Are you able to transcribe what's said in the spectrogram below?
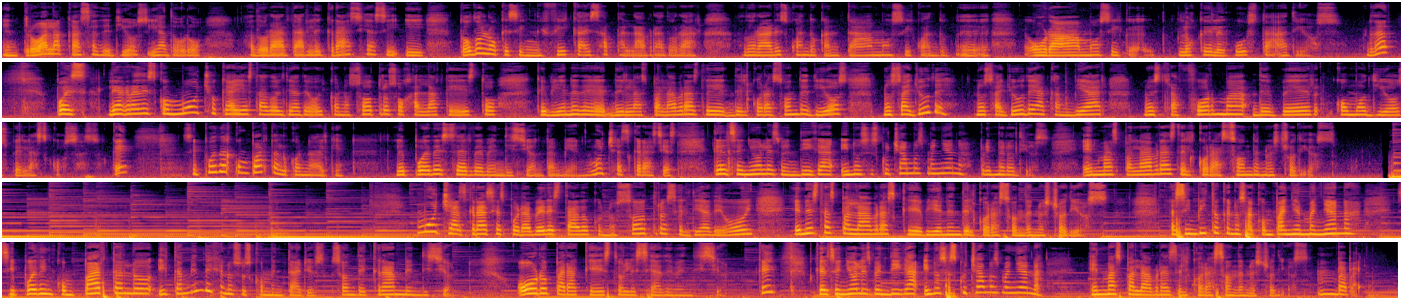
entró a la casa de Dios y adoró. Adorar, darle gracias y, y todo lo que significa esa palabra adorar. Adorar es cuando cantamos y cuando eh, oramos y lo que le gusta a Dios, ¿verdad? Pues le agradezco mucho que haya estado el día de hoy con nosotros. Ojalá que esto que viene de, las palabras del corazón de Dios nos ayude, nos ayude a cambiar nuestra forma de ver cómo Dios ve las cosas. Si puede, compártalo con alguien. Le puede ser de bendición también. Muchas gracias. Que el Señor les bendiga y nos escuchamos mañana, primero Dios, en más palabras del corazón de nuestro Dios. Muchas gracias por haber estado con nosotros el día de hoy en estas palabras que vienen del corazón de nuestro Dios. Las invito a que nos acompañen mañana. Si pueden, compártanlo y también déjenos sus comentarios. Son de gran bendición. Oro para que esto les sea de bendición. Que el Señor les bendiga y nos escuchamos mañana en más palabras del corazón de nuestro Dios. Bye bye.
